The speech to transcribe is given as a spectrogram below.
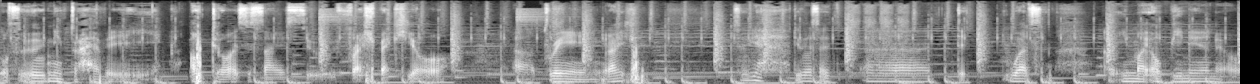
also need to have a outdoor exercise to refresh back your uh, right? So yeah that was uh, that was uh, in my opinion of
